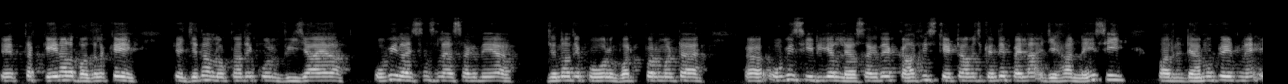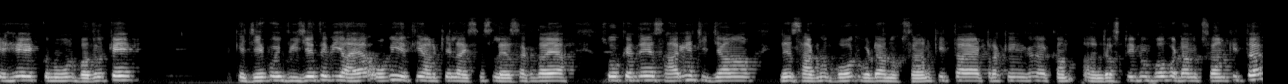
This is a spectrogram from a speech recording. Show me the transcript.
ਇਹ ਧੱਕੇ ਨਾਲ ਬਦਲ ਕੇ ਕਿ ਜਿਨ੍ਹਾਂ ਲੋਕਾਂ ਦੇ ਕੋਲ ਵੀਜ਼ਾ ਆ, ਉਹ ਵੀ ਲਾਇਸੈਂਸ ਲੈ ਸਕਦੇ ਆ। ਜਿਨ੍ਹਾਂ ਦੇ ਕੋਲ ਵਰਕ ਪਰਮਿਟ ਹੈ ਉਹ ਵੀ ਸੀਡੀਐਲ ਲੈ ਸਕਦੇ। ਕਾਫੀ ਸਟੇਟਾਂ ਵਿੱਚ ਕਹਿੰਦੇ ਪਹਿਲਾਂ ਅਜਿਹਾ ਨਹੀਂ ਸੀ, ਪਰ ਡੈਮੋਕ੍ਰੇਟ ਨੇ ਇਹ ਕਾਨੂੰਨ ਬਦਲ ਕੇ ਕਿ ਜੇ ਕੋਈ ਵੀਜ਼ੇ ਤੇ ਵੀ ਆਇਆ ਉਹ ਵੀ ਇੱਥੇ ਆਣ ਕੇ ਲਾਇਸੈਂਸ ਲੈ ਸਕਦਾ ਆ। ਸੋ ਕਹਿੰਦੇ ਸਾਰੀਆਂ ਚੀਜ਼ਾਂ ਨੇ ਸਾਨੂੰ ਬਹੁਤ ਵੱਡਾ ਨੁਕਸਾਨ ਕੀਤਾ ਹੈ ਟਰੱਕਿੰਗ ਇੰਡਸਟਰੀ ਨੂੰ ਬਹੁਤ ਵੱਡਾ ਨੁਕਸਾਨ ਕੀਤਾ।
